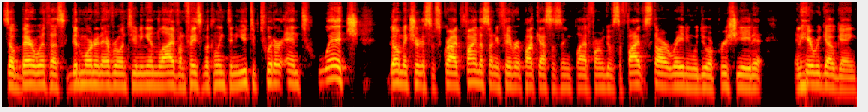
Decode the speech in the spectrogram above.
So bear with us. Good morning, everyone tuning in live on Facebook, LinkedIn, YouTube, Twitter, and Twitch. Go make sure to subscribe. Find us on your favorite podcast listening platform. Give us a five star rating. We do appreciate it. And here we go, gang.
